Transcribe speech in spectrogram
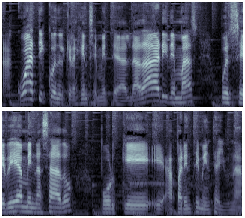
acuático en el que la gente se mete al nadar y demás, pues se ve amenazado porque eh, aparentemente hay una,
